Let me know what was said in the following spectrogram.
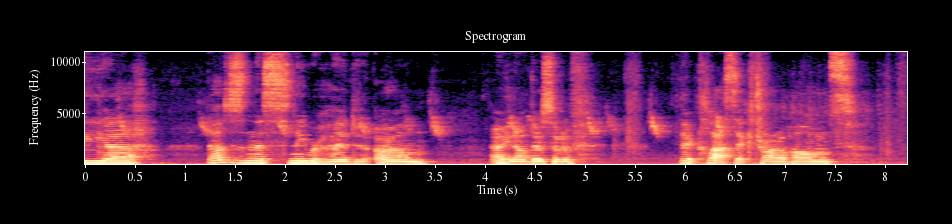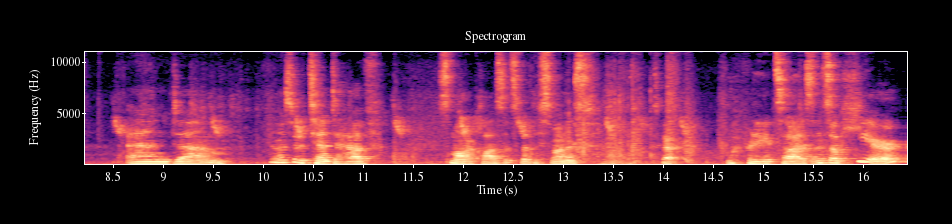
the, uh, the houses in this neighborhood, are, you know, they're sort of they're classic Toronto homes, and um, I sort of tend to have smaller closets, but this one is it's got a pretty good size. And so here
